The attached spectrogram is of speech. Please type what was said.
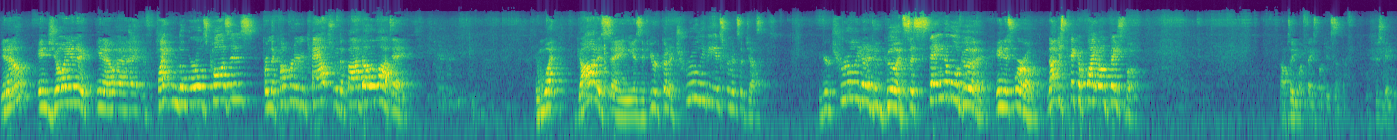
you know, enjoying a, you know, uh, fighting the world's causes from the comfort of your couch with a $5 latte. And what God is saying is if you're going to truly be instruments of justice, if you're truly going to do good, sustainable good in this world, not just pick a fight on Facebook, I'll tell you what Facebook is sometime. Just kidding.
